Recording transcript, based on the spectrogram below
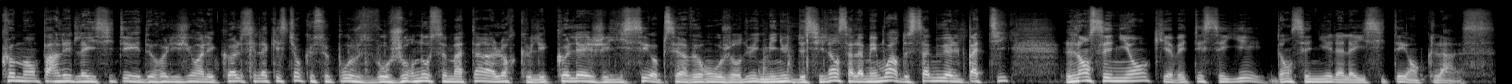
comment parler de laïcité et de religion à l'école? C'est la question que se posent vos journaux ce matin alors que les collèges et lycées observeront aujourd'hui une minute de silence à la mémoire de Samuel Paty, l'enseignant qui avait essayé d'enseigner la laïcité en classe.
